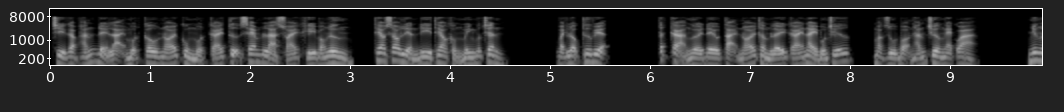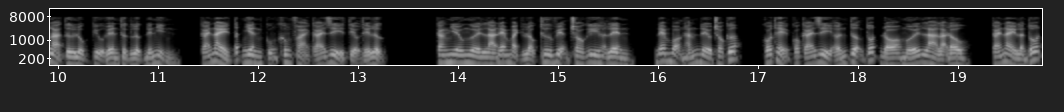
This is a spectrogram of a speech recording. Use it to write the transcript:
Chỉ gặp hắn để lại một câu nói cùng một cái tự xem là xoáy khí bóng lưng, theo sau liền đi theo khổng minh bước chân. Bạch lộc thư viện. Tất cả người đều tại nói thầm lấy cái này bốn chữ, mặc dù bọn hắn chưa nghe qua. Nhưng là từ lục cựu huyên thực lực đến nhìn, cái này tất nhiên cũng không phải cái gì tiểu thế lực. Càng nhiều người là đem bạch lộc thư viện cho ghi hận lên, đem bọn hắn đều cho cướp, có thể có cái gì ấn tượng tốt đó mới là là đâu, cái này lần tốt,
